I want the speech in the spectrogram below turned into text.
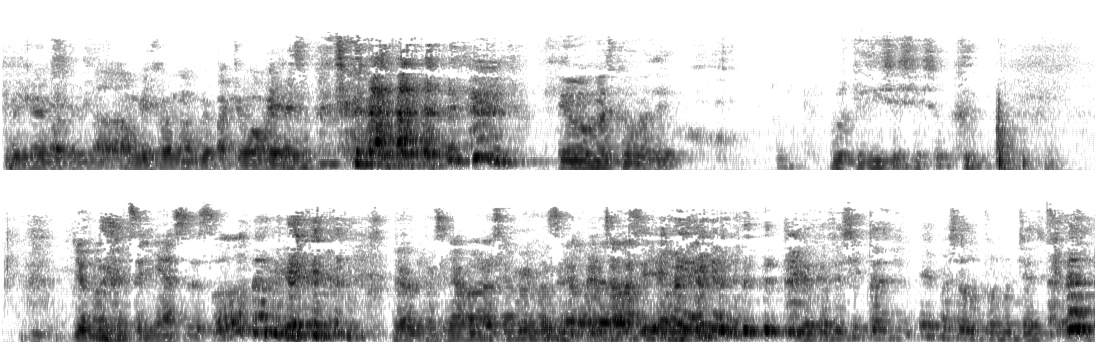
Mi jefa, no, mijo, no, güey, ¿para qué voy a ver eso? Y mamá es como de, ¿por qué dices eso? Yo no me enseñas eso. Yo te enseñaba ahora sí a mí, me enseñé a la pensar así. Y la jefecita, he pasado por muchas cosas.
